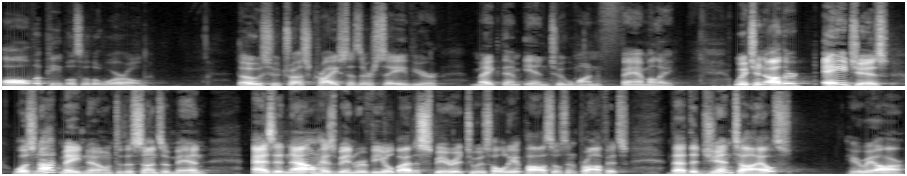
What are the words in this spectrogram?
all the peoples of the world, those who trust Christ as their Savior, make them into one family, which in other ages was not made known to the sons of men, as it now has been revealed by the Spirit to his holy apostles and prophets, that the Gentiles, here we are,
